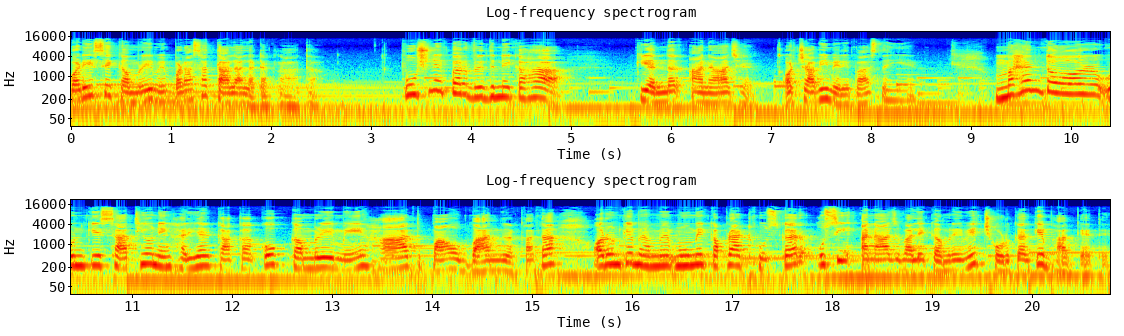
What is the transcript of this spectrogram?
बड़े से कमरे में बड़ा सा ताला लटक रहा था। पूछने पर वृद्ध ने कहा कि अंदर अनाज है और चाबी मेरे पास नहीं है। महंत और उनके साथियों ने हरिहर काका को कमरे में हाथ पाँव बाँध रखा था और उनके मुँह में कपड़ा ठूसकर उसी अनाज वाले कमरे में छोड़ करके भाग गए थे।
